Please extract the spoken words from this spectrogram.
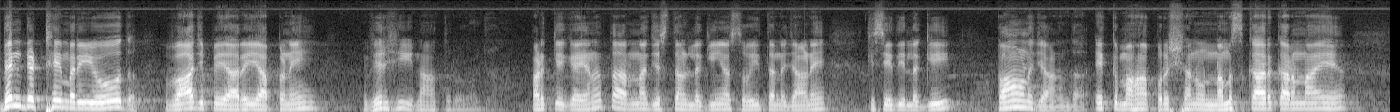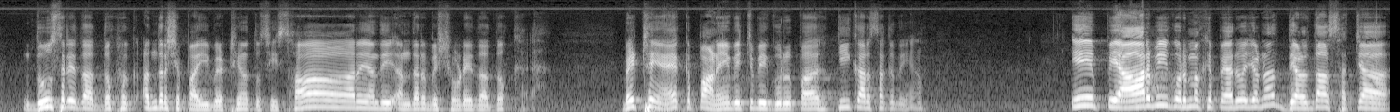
ਬਿਨ ਡਿੱਠੇ ਮਰਿਓਦ, ਵਾਜ ਪਿਆਰੇ ਆਪਣੇ, ਵਿਰਹੀ ਨਾ ਤਰੋਦ। ਪੜ ਕੇ ਗਏ ਆ ਨਾ, ਧਾਰਨਾ ਜਿਸ ਤਨ ਲੱਗੀਆਂ, ਸੋਈ ਤਨ ਜਾਣੇ, ਕਿਸੇ ਦੀ ਲੱਗੀ ਕੌਣ ਜਾਣਦਾ? ਇੱਕ ਮਹਾਪੁਰਸ਼ਾਂ ਨੂੰ ਨਮਸਕਾਰ ਕਰਨ ਆਏ ਆ। ਦੂਸਰੇ ਦਾ ਦੁੱਖ ਅੰਦਰ ਛਪਾਈ ਬੈਠੇ ਹੋ ਤੁਸੀਂ, ਸਾਰਿਆਂ ਦੇ ਅੰਦਰ ਵਿਛੋੜੇ ਦਾ ਦੁੱਖ ਹੈ। ਬੈਠੇ ਆ, ਇੱਕ ਭਾਣੇ ਵਿੱਚ ਵੀ ਗੁਰੂ ਪਾ, ਕੀ ਕਰ ਸਕਦੇ ਆ? ਇਹ ਪਿਆਰ ਵੀ ਗੁਰਮੁਖ ਪਿਆਰੋ ਜਿਹੜਾ ਦਿਲ ਦਾ ਸੱਚਾ,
